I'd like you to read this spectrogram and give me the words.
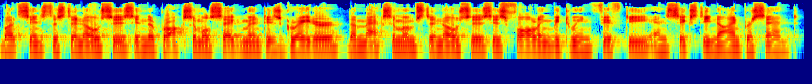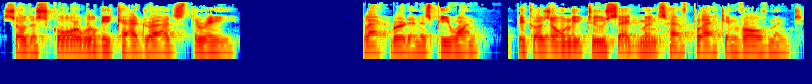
But since the stenosis in the proximal segment is greater, the maximum stenosis is falling between 50 and 69%, so the score will be CADRADS 3. Plaque burden is P1 because only two segments have plaque involvement.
